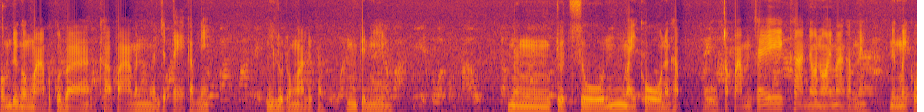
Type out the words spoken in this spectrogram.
ผมดึงออกมาปรากฏว่าคาปามันเหมือนจะแตกครับนี่ นี่หลุดออกมาเลยครับมันเป็นอย่างนี้เอง หนึ่งจุดศูนย์ไมโครนะครับโอ้คาปลามันใช้ค่าน้อยมากครับเนี่ยหนึ่งไมโคร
